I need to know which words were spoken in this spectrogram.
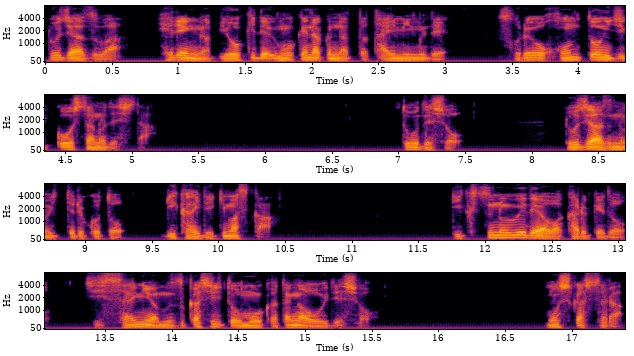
う。ロジャーズはヘレンが病気で動けなくなったタイミングで、それを本当に実行したのでした。どうでしょう？ロジャーズの言ってること、理解できますか？理屈の上ではわかるけど、実際には難しいと思う方が多いでしょう。もしかしたら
